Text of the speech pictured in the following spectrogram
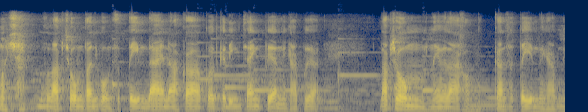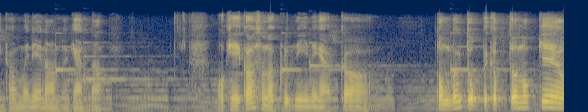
ม่ใช่มารับชมตอนที่ผมสตรีมได้นะก็กดกระดิ่งแจ้งเตือนนะครับ เพื่อรับชมในเวลาของการสตรีมนะครับนี่ก็ไม่แน่นอนเหมือนกันเนาะโอเคก็สำหรับคลิปนี้นะครับก็ต้องต้องจบไปกับเจ้านกแก้ว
